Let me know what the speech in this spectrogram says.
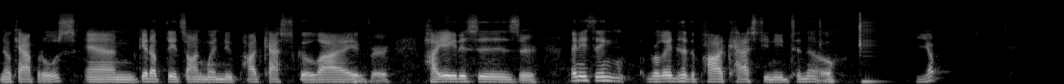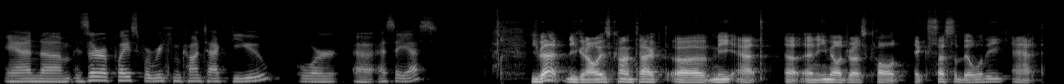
no capitals, and get updates on when new podcasts go live or hiatuses or anything related to the podcast you need to know. Yep. And um, is there a place where we can contact you or uh, SAS? You bet. You can always contact uh, me at uh, an email address called accessibility at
